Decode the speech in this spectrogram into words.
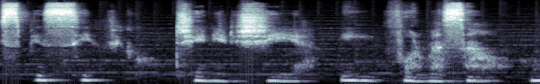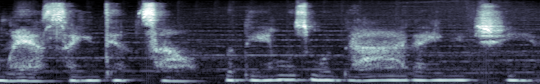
específico de energia e informação. com essa intenção, podemos mudar a energia,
